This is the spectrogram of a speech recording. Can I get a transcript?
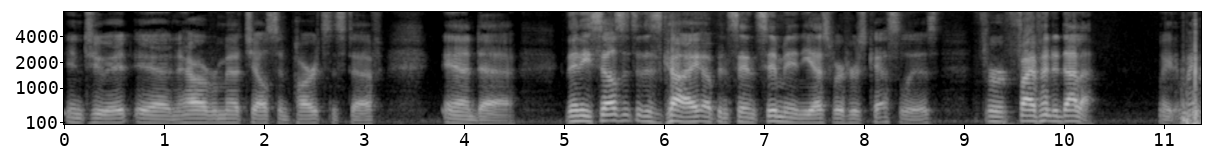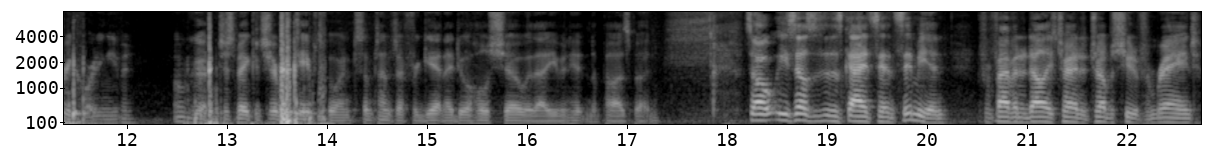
into it and however much else in parts and stuff and uh, then he sells it to this guy up in san simeon yes where hearst castle is for $500 wait am i recording even oh good. Just making sure my tape's going. Sometimes i forget and i do a whole show without even hitting the pause button. So he sells it to this guy at san simeon for $500 he's trying to troubleshoot it from range.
